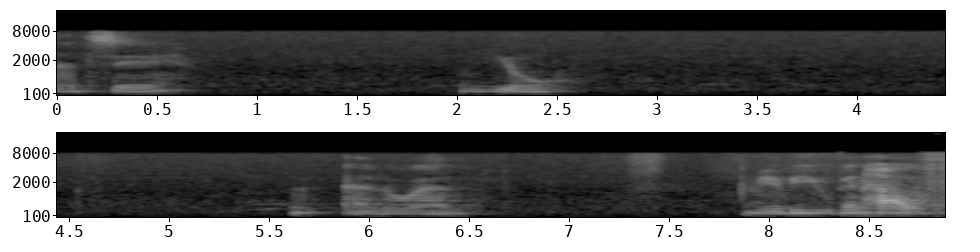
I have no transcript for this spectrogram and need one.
Let's say, yo. lol. Maybe you can have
